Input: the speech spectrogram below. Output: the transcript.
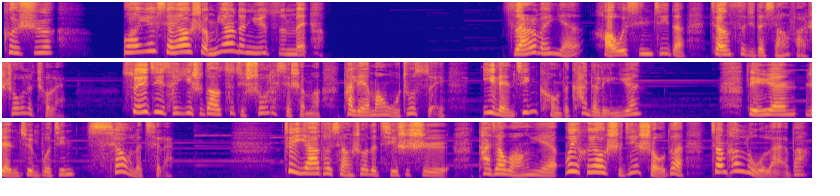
可是王爷想要什么样的女子没？”子儿闻言，毫无心机的将自己的想法说了出来，随即才意识到自己说了些什么，他连忙捂住嘴，一脸惊恐的看着林渊。林渊忍俊不禁，笑了起来。这丫头想说的其实是他家王爷为何要使尽手段将她掳来吧？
